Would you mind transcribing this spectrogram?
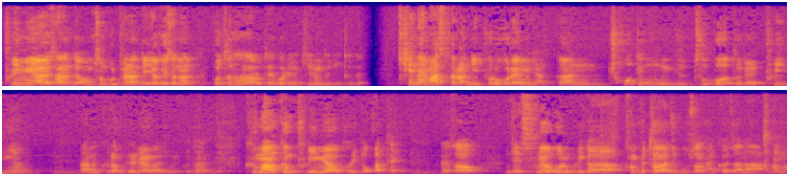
프리미어에서 하는데 엄청 불편한데 여기서는 버튼 하나로 돼버리는 기능들이 있거든. 키네마스터라는 이 프로그램은 약간 초등 유튜버들의 프리미어라는 그런 별명을 가지고 있거든. 네. 그만큼 프리미어하고 거의 똑같아. 그래서 이제 수업을 우리가 컴퓨터 가지고 우선 할 거잖아. 그러면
